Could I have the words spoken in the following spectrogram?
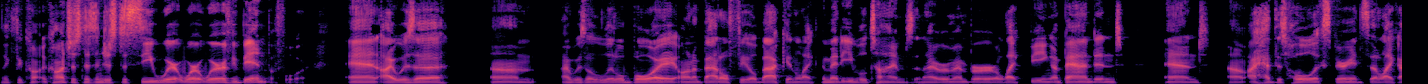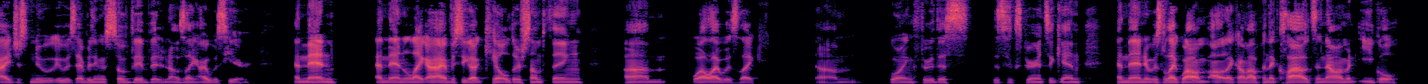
like the con- consciousness and just to see where where where have you been before? And i was a um i was a little boy on a battlefield back in like the medieval times and i remember like being abandoned and um, i had this whole experience that like i just knew it was everything was so vivid and i was like i was here. And then and then like i obviously got killed or something um while i was like um, going through this this experience again, and then it was like, wow, I'm uh, like I'm up in the clouds, and now I'm an eagle,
